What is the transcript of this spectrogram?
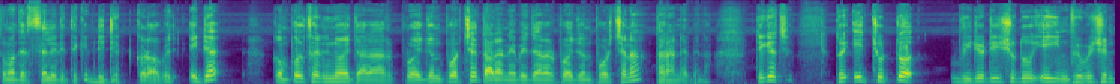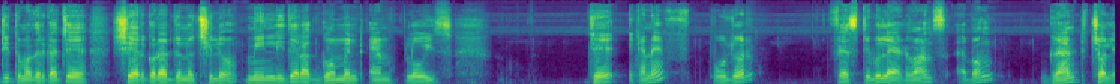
তোমাদের স্যালারি থেকে ডিটেক্ট করা হবে। এটা কম্পালসারি নয়, যারা প্রয়োজন পড়ছে, তারা নেবে। যারা প্রয়োজন পড়ছে না, তারা নেবে না। ঠিক আছে? তো এই ছোট্ট ভিডিওটি শুধু এই ইনফরমেশনটি তোমাদের কাছে শেয়ার করার জন্য ছিল। মেইনলি যারা গভর্নমেন্ট এমপ্লয়িজ যে এখানে পুজোর ফেস্টিভ্যাল অ্যাডভান্স এবং গ্র্যান্ট চলে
